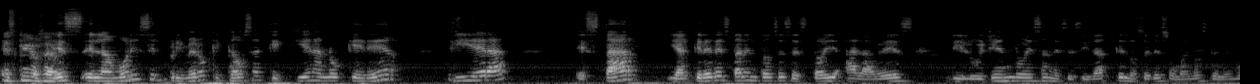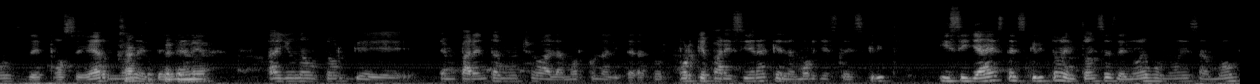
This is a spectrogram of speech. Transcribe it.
Es que, o sea. Es, el amor es el primero que causa que quiera no querer. Quiera estar. Y al querer estar, entonces estoy a la vez diluyendo esa necesidad que los seres humanos tenemos de poseer, ¿no? de, tener. Hay un autor que emparenta mucho al amor con la literatura. Porque pareciera que el amor ya está escrito. Y si ya está escrito, entonces de nuevo no es amor.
